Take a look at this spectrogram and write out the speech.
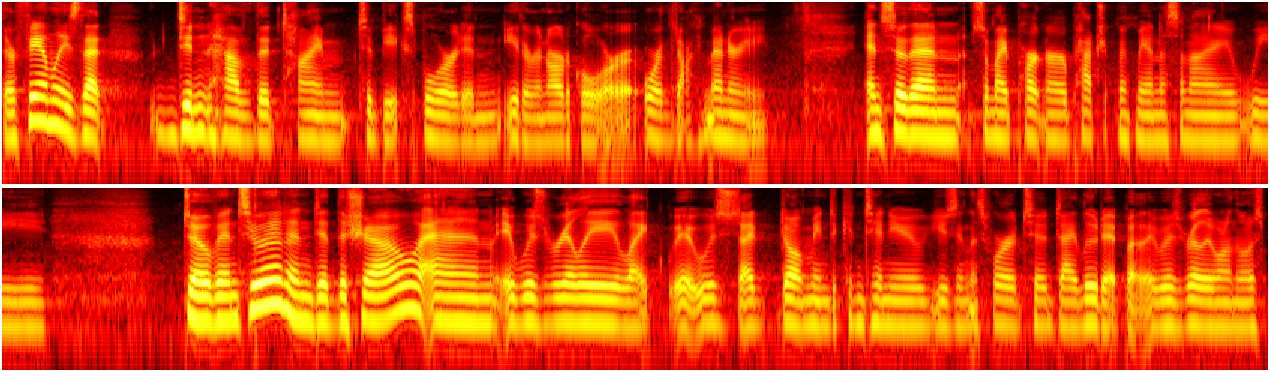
their families that didn't have the time to be explored in either an article or or the documentary. And so then, so my partner Patrick Macmanus and I, we dove into it and did the show and it was really like it was i don't mean to continue using this word to dilute it but it was really one of the most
